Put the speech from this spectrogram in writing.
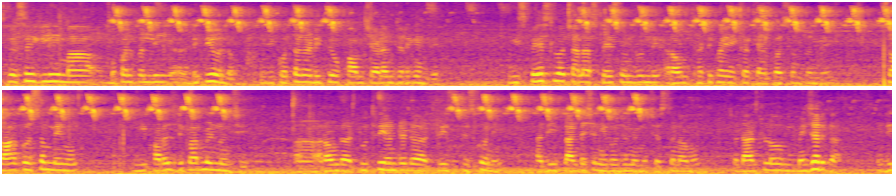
స్పెసిఫిక్లీ మా భూపాల్పల్లి డిపిఓలో ఇది కొత్తగా డిపిఓ ఫామ్ చేయడం జరిగింది. ఈ స్పేస్లో చాలా స్పేస్ ఉంటుంది. Around thirty five acre campus ఉంటుంది. సో ఆ కోసం మేము ఈ ఫారెస్ట్ డిపార్ట్మెంట్ నుంచి around two three hundred trees తీసుకొని అది ప్లాంటేషన్ ఈరోజు మేము చేస్తున్నాము. సో దాంట్లో మేజర్గా ఇది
